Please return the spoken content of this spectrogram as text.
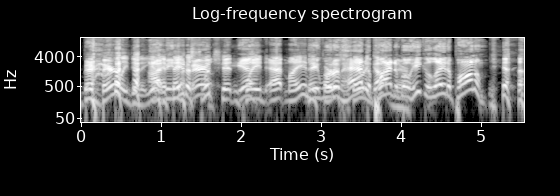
They barely did it. Yeah, I if mean, they'd have switched it and yeah. played at Miami They would have had the would've gotten Platinum there. Bohica laid upon them. Yeah.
